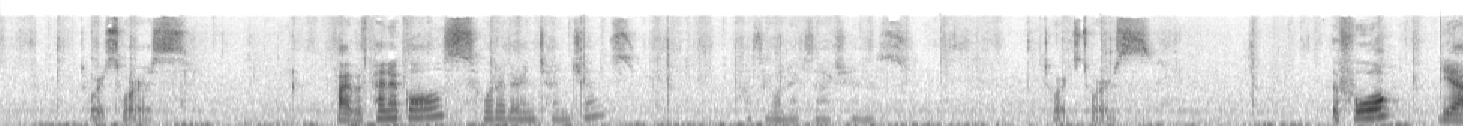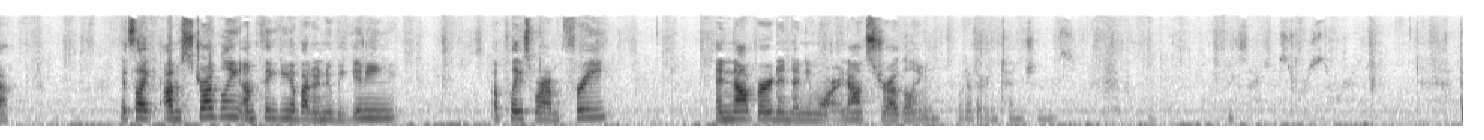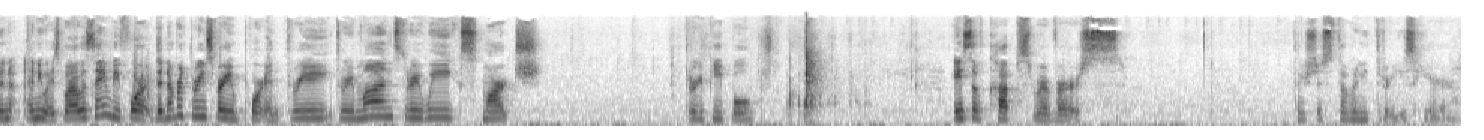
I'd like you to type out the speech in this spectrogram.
towards Taurus? Five of Pentacles. What are their intentions? Possible next actions towards Taurus. The Fool. Yeah. It's like I'm struggling. I'm thinking about a new beginning, a place where I'm free and not burdened anymore, not struggling. What are their intentions? Then, anyways, what I was saying before, the number three is very important. Three, three months, three weeks, March, three people. Ace of Cups reverse. There's just so many threes here.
